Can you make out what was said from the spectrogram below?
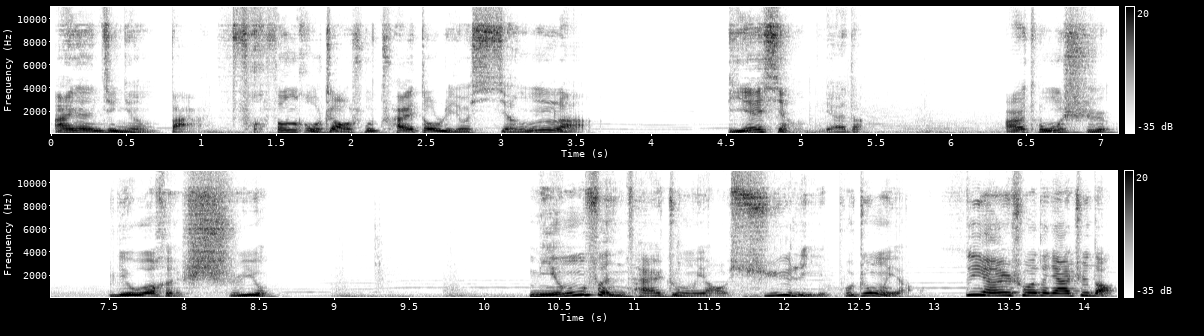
安安静静把封后诏书揣兜里就行了，别想别的。而同时，刘娥很实用，名分才重要，虚礼不重要。虽然说大家知道，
